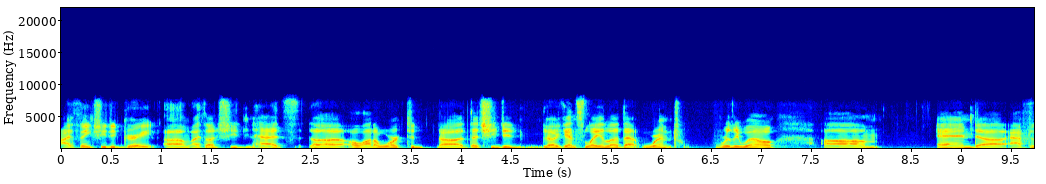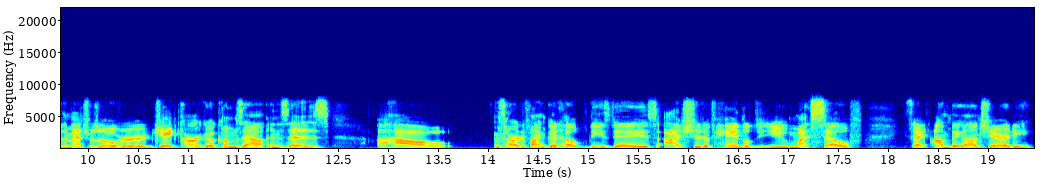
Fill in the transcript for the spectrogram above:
I think she did great. Um, I thought she had uh, a lot of work to uh, that she did against Leila that went really well. Um, and uh, after the match was over, Jade Cargill comes out and says uh, how it's hard to find good help these days. I should have handled you myself. He's like, I'm big on charity.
